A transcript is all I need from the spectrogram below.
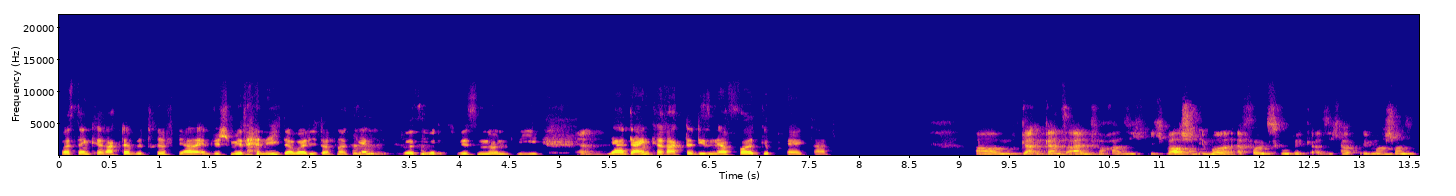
was dein Charakter betrifft. Ja, entwisch mir da nicht, da wollte ich doch noch gerne was über dich wissen und wie ja. ja dein Charakter diesen Erfolg geprägt hat. Ähm, ganz einfach. Also ich, ich war schon immer erfolgshungrig. Also ich habe immer schon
